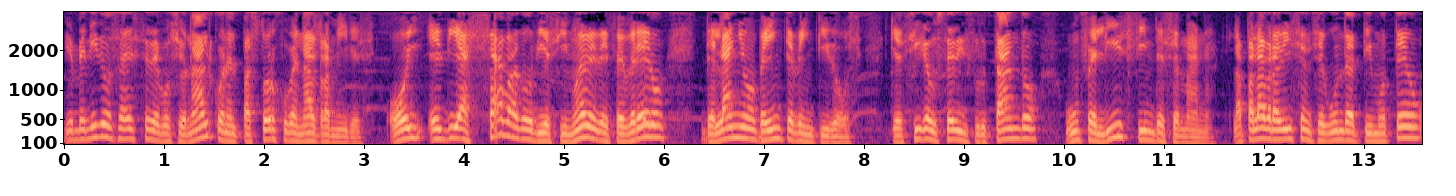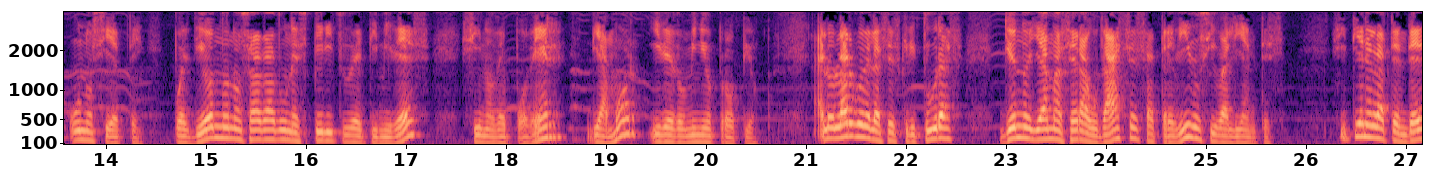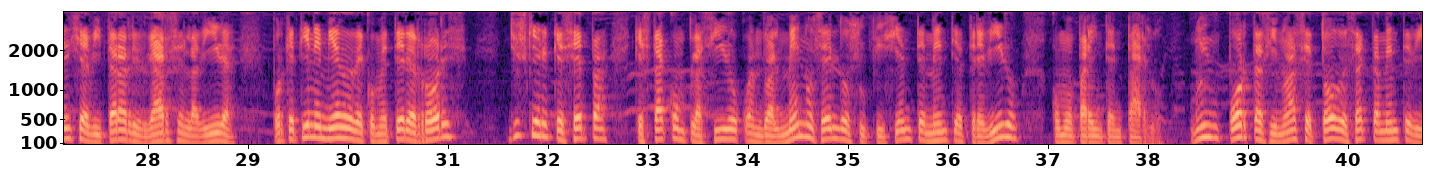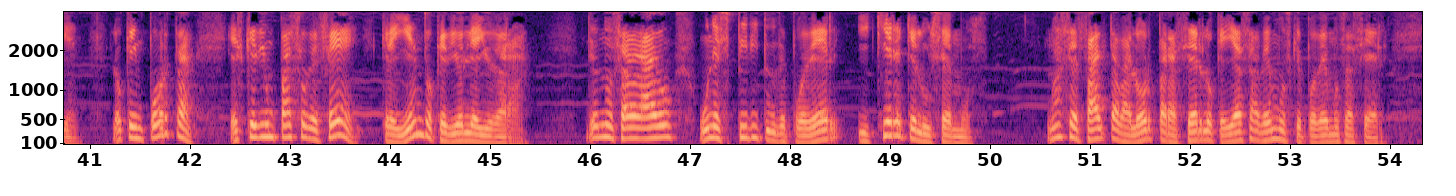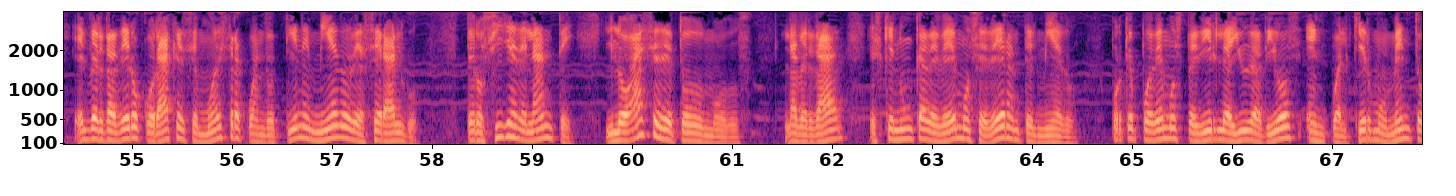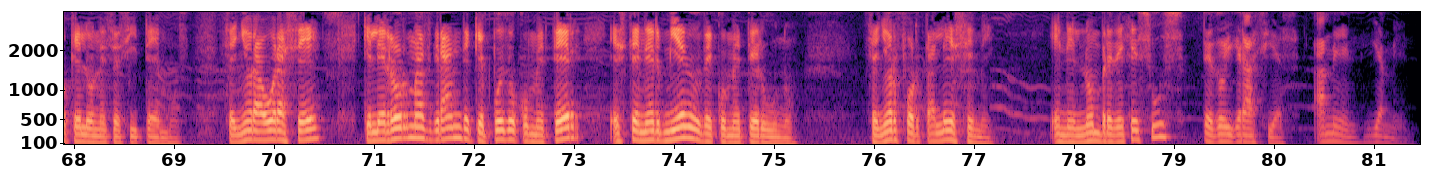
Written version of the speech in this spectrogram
Bienvenidos a este devocional con el pastor Juvenal Ramírez. Hoy es día sábado 19 de febrero del año 2022. Que siga usted disfrutando un feliz fin de semana. La palabra dice en 2 Timoteo 1.7, pues Dios no nos ha dado un espíritu de timidez, sino de poder, de amor y de dominio propio. A lo largo de las escrituras, Dios nos llama a ser audaces, atrevidos y valientes. Si tiene la tendencia a evitar arriesgarse en la vida porque tiene miedo de cometer errores, Dios quiere que sepa que está complacido cuando al menos es lo suficientemente atrevido como para intentarlo. No importa si no hace todo exactamente bien. Lo que importa es que dé un paso de fe, creyendo que Dios le ayudará. Dios nos ha dado un espíritu de poder y quiere que lo usemos. No hace falta valor para hacer lo que ya sabemos que podemos hacer. El verdadero coraje se muestra cuando tiene miedo de hacer algo, pero sigue adelante y lo hace de todos modos. La verdad es que nunca debemos ceder ante el miedo, porque podemos pedirle ayuda a Dios en cualquier momento que lo necesitemos. Señor, ahora sé que el error más grande que puedo cometer es tener miedo de cometer uno. Señor, fortaléceme. En el nombre de Jesús te doy gracias. Amén y amén.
